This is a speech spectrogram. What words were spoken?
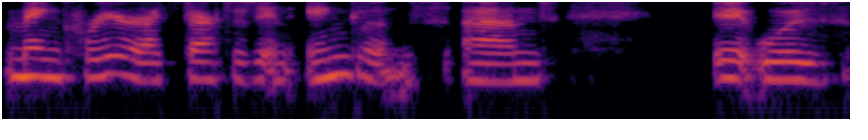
main career, I started in England, and it was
